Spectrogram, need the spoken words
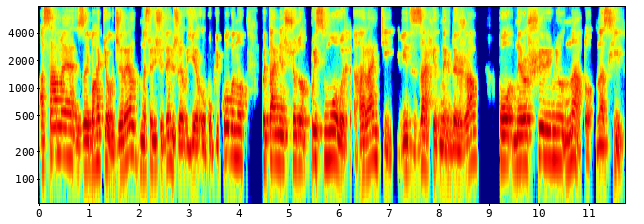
А саме з багатьох джерел на сьогоднішній день вже є опубліковано питання щодо письмових гарантій від західних держав по нерозширенню НАТО на схід.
